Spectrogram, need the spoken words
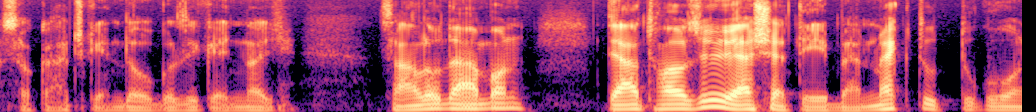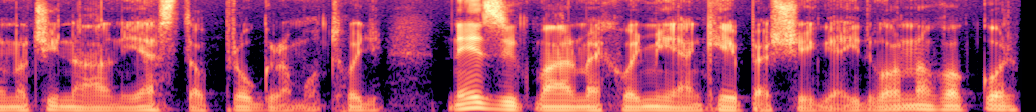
szakácsként dolgozik egy nagy szállodában. Tehát ha az ő esetében meg tudtuk volna csinálni ezt a programot, hogy nézzük már meg, hogy milyen képességeid vannak, akkor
